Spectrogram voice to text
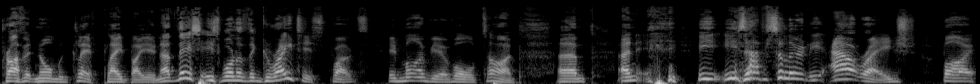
Private Norman Cliff, played by you. Now this is one of the greatest quotes in my view of all time, um, and he he's absolutely outraged by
